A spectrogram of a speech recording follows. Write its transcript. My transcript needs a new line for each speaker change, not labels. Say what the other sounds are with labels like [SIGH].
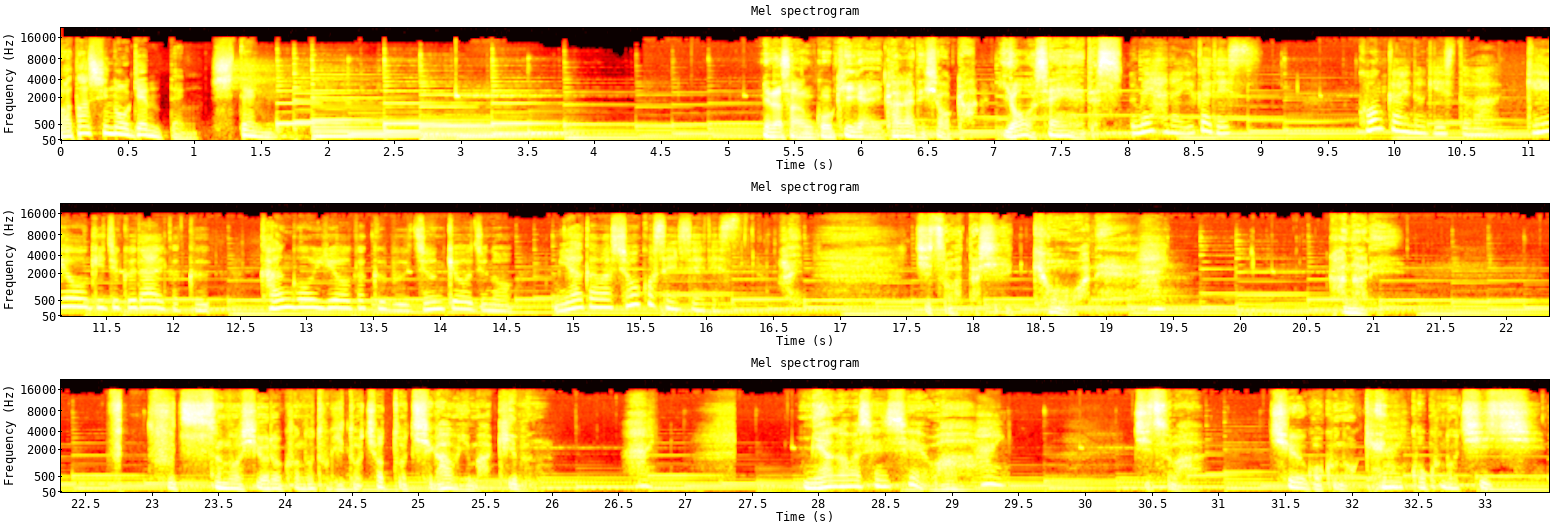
私の原点視点。
皆さんご機嫌いかがでしょうか？陽千恵です。
梅原由香です。今回のゲストは慶應義塾大学看護医療学部准教授の宮川翔子先生です。
はい。実は私今日はね、
はい、
かなり普通の収録の時とちょっと違う今気分。
はい。
宮川先生は、
はい
実は中国の建国の父、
